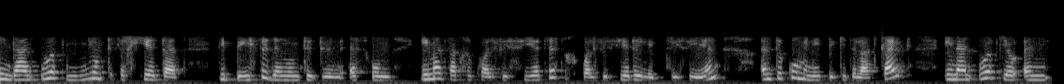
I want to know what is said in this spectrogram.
en dan ook nie om te vergeet dat die beste ding om te doen is om iemand wat gekwalifiseerd is, 'n gekwalifiseerde elektriesien, in te kom en net bietjie te laat kyk en dan ook jou in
